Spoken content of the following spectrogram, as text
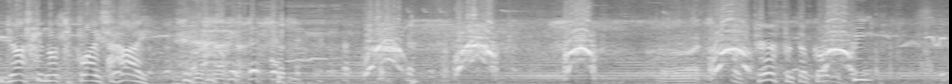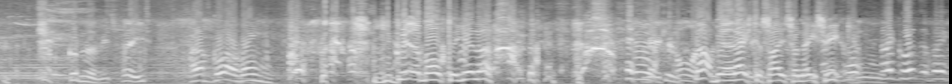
Did you ask him not to fly so high? Alright. That's perfect, I've got the feet. Good enough, its feet. I've got a wing. You put them all together. That'll be an exercise for next week. I got the wing.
